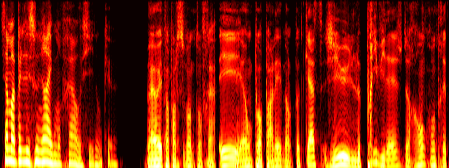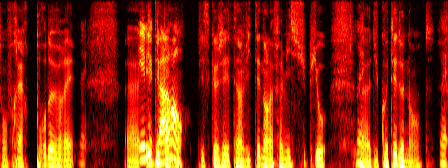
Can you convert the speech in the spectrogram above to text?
Ça me rappelle des souvenirs avec mon frère aussi, donc. euh, Bah ouais, t'en parles souvent de ton frère. Et on peut en parler dans le podcast. J'ai eu le privilège de rencontrer ton frère pour de vrai. Ouais. Euh, Et mes tes parents. Puisque j'ai été invité dans la famille Supio, Ouais. euh, du côté de Nantes. Ouais.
